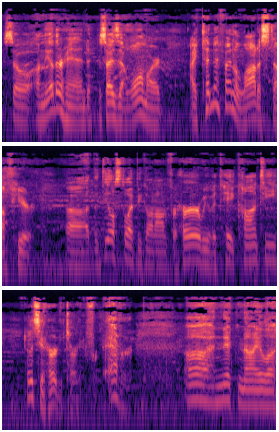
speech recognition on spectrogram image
So on the other hand, besides that Walmart, I tend to find a lot of stuff here. Uh, the deal still might be going on for her. We have a Tay Conti. I haven't seen her at Target forever. Uh, Nick, Nyla,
